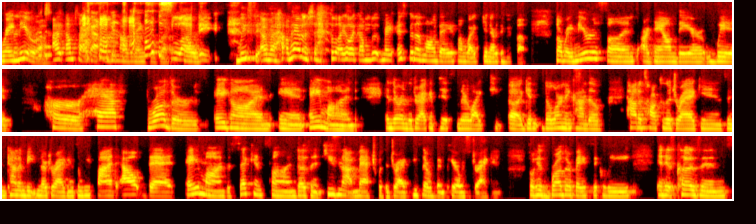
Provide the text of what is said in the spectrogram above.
Rhaenyra. I, I'm sorry, I got, I'm getting all the names. I mixed was up. So- we see. I'm, I'm having a sh- like like I'm. It's been a long day, so I'm like getting everything mixed up. So Rhaenyra's sons are down there with her half brothers, Aegon and Aemond, and they're in the dragon pits, and they're like uh, getting. They're learning kind of how to talk to the dragons and kind of meeting their dragons. And we find out that Aemond, the second son, doesn't. He's not matched with the dragon. He's never been paired with the dragon. So his brother basically and his cousins.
